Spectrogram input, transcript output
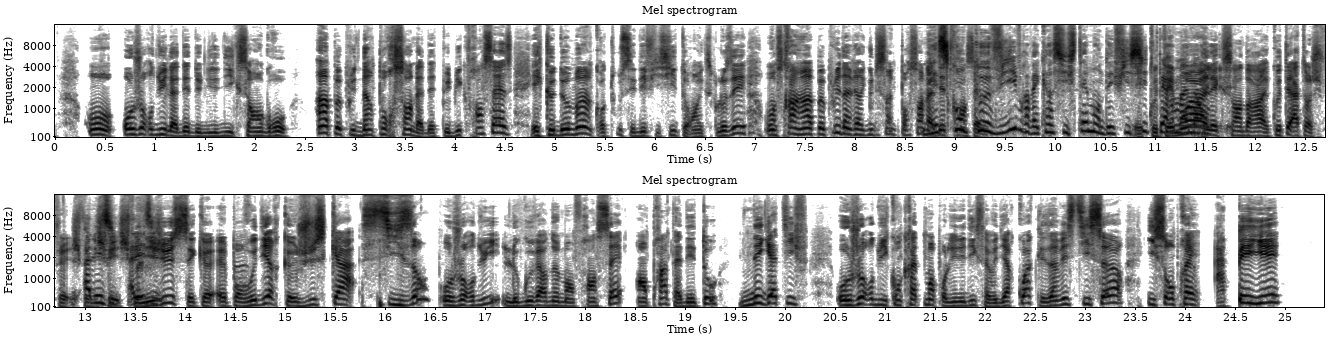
aujourd'hui la dette de l'UNEDIC c'est en gros un peu plus d'un pour cent de la dette publique française et que demain, quand tous ces déficits auront explosé, on sera à un peu plus d'un virgule cinq pour cent de la Mais dette Est-ce qu'on française. peut vivre avec un système en déficit Écoutez-moi, permanent Alexandra. Écoutez, attends, je, fais, je, fais, je, fais- je juste, c'est que euh, pour vous dire que jusqu'à 6 ans, aujourd'hui, le gouvernement français emprunte à des taux négatifs. Aujourd'hui, concrètement, pour l'UNEDIC, ça veut dire quoi? Que les investisseurs, ils sont prêts à payer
